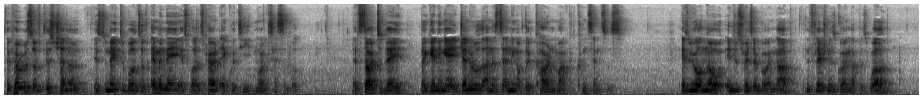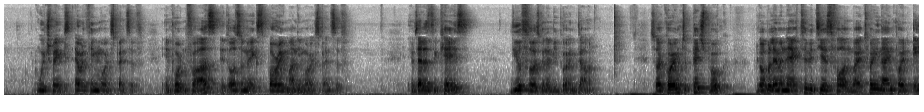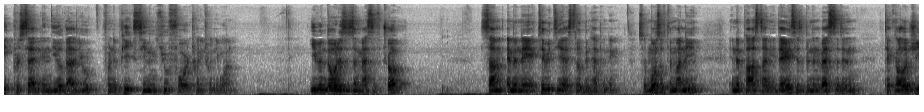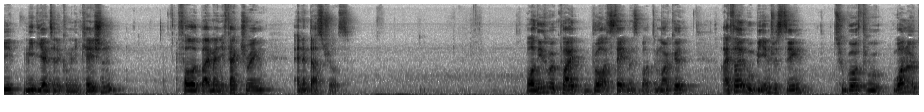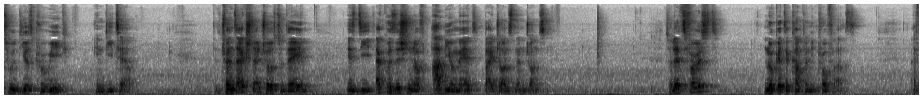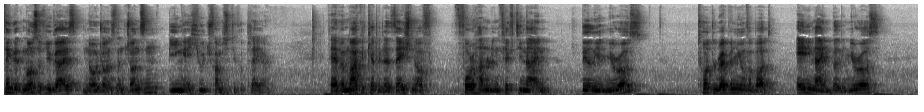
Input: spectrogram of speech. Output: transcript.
The purpose of this channel is to make the worlds of M&A as well as private equity more accessible. Let's start today by getting a general understanding of the current market consensus. As we all know, interest rates are going up, inflation is going up as well, which makes everything more expensive. Important for us, it also makes borrowing money more expensive. If that is the case, deal flow is going to be going down. So according to PitchBook, global M&A activity has fallen by 29.8% in deal value from the peak seen in Q4 2021. Even though this is a massive drop, some M&A activity has still been happening. So most of the money in the past 90 days has been invested in technology, media and telecommunication, followed by manufacturing and industrials. While these were quite broad statements about the market, I thought it would be interesting to go through one or two deals per week in detail. The transaction I chose today is the acquisition of Abiomed by Johnson & Johnson. So let's first look at the company profiles. I think that most of you guys know Johnson & Johnson being a huge pharmaceutical player. They have a market capitalization of 459 billion euros, total revenue of about 89 billion euros,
